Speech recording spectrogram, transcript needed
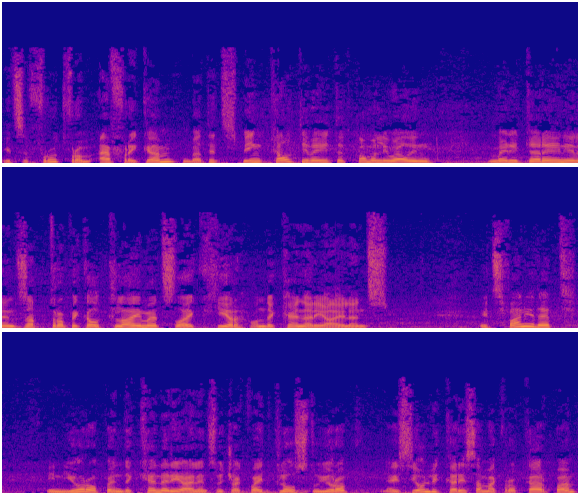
It's a fruit from Africa, but it's being cultivated commonly well in Mediterranean and subtropical climates like here on the Canary Islands. It's funny that in Europe and the Canary Islands, which are quite close to Europe, I see only Carissa macrocarpa.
